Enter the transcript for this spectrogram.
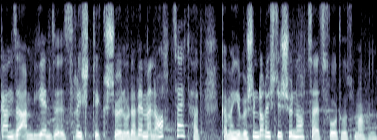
ganze Ambiente ist richtig schön. Oder wenn man eine Hochzeit hat, kann man hier bestimmt auch richtig schöne Hochzeitsfotos machen.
